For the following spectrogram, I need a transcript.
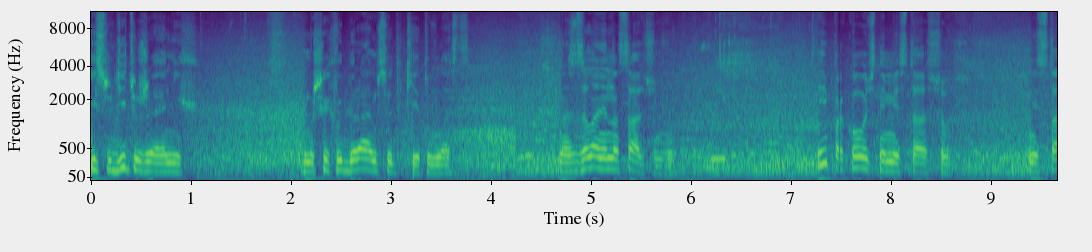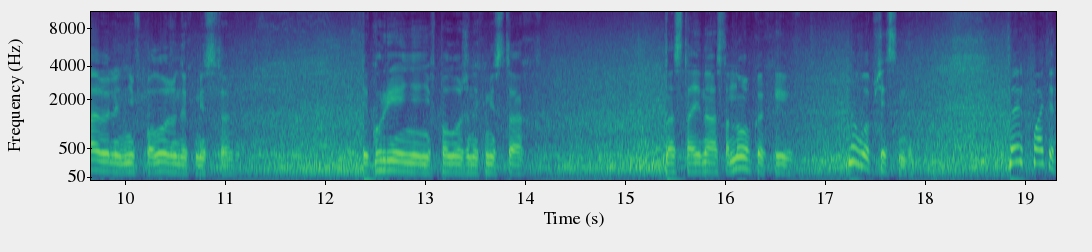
и судить уже о них. Мы же их выбираем все-таки, эту власть. на зелені насадження. І парковочні міста, щоб не ставили ні в положених містах. І курення не в положених містах. На, на остановках і ну, в общественних. Да і хватить.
